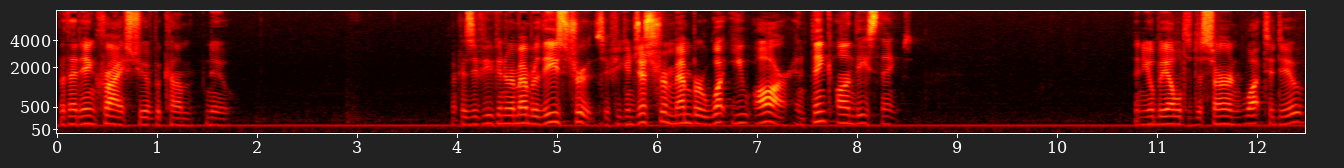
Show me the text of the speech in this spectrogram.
but that in Christ you have become new. Because if you can remember these truths, if you can just remember what you are and think on these things, then you'll be able to discern what to do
